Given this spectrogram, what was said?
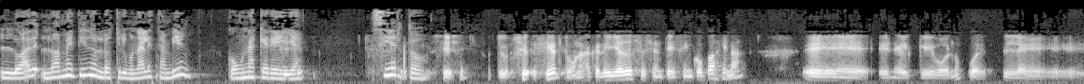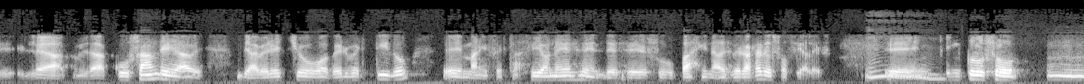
lo ha, lo ha metido en los tribunales también, con una querella. sí. ¿Cierto? Sí, sí, cierto, una querella de 65 páginas eh, en el que, bueno, pues le, le, acusan de, de haber hecho o haber vertido eh, manifestaciones desde su página, desde las redes sociales. Eh, Mm. incluso mm,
